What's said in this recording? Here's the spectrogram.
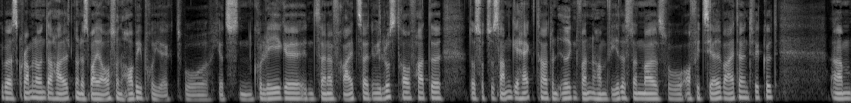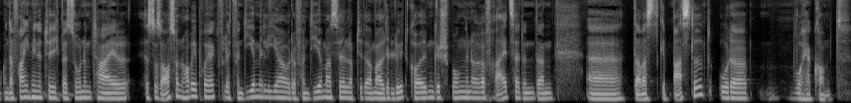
über Scrumler unterhalten und das war ja auch so ein Hobbyprojekt, wo jetzt ein Kollege in seiner Freizeit irgendwie Lust drauf hatte, das so zusammengehackt hat und irgendwann haben wir das dann mal so offiziell weiterentwickelt. Ähm, und da frage ich mich natürlich bei so einem Teil, ist das auch so ein Hobbyprojekt, vielleicht von dir, Melia, oder von dir, Marcel? Habt ihr da mal den Lötkolben geschwungen in eurer Freizeit und dann äh, da was gebastelt? Oder woher kommt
